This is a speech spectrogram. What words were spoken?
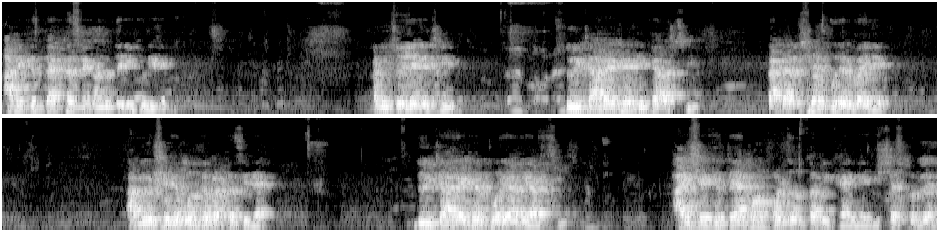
আমি কিন্তু একটা সেকেন্ড দেরি করি নাই। আমি চলে গেছি। দুইটা আড়াইটার দিকে আসছি। ঢাকার শেরপুরের বাইরে। আমিও সেটা বলতে পারতেছি না। দুইটা আড়াইটার পরে আমি আসছি। আইসে কিন্তু এখন পর্যন্ত আমি খাইনি বিশ্বাস করবেন?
